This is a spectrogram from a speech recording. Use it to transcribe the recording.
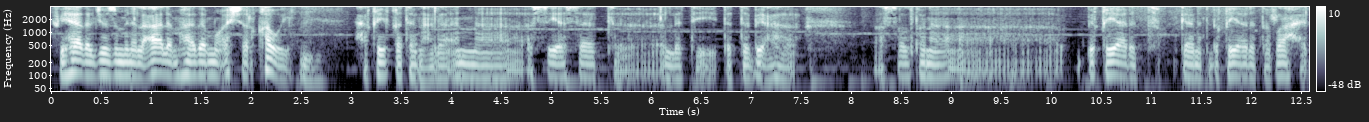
في هذا الجزء من العالم هذا مؤشر قوي. حقيقة على أن السياسات التي تتبعها السلطنة بقيادة كانت بقيادة الراحل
